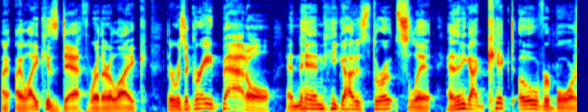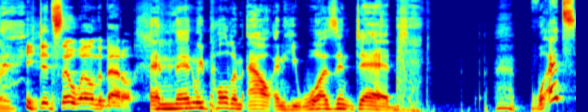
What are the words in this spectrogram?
I, I like his death where they're like, there was a great battle, and then he got his throat slit, and then he got kicked overboard, He did so well in the battle. and then we pulled him out, and he wasn't dead. what?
